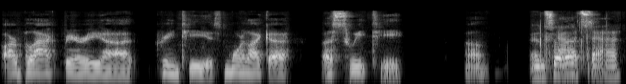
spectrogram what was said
our blackberry uh, green tea is more like a a sweet tea. Um, and so gotcha. that's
